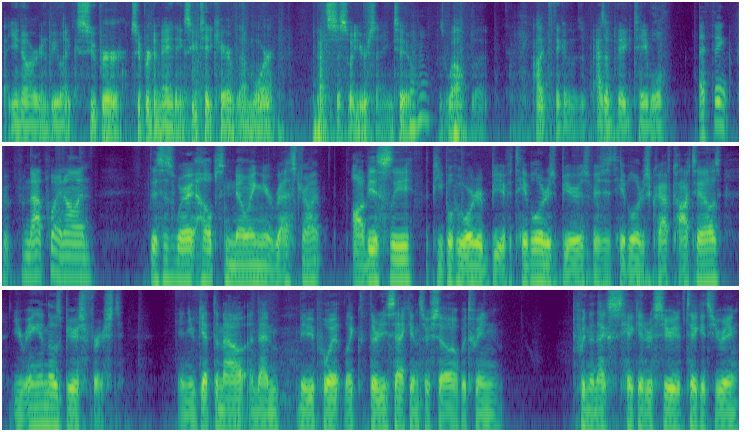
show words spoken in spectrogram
that you know are gonna be like super super demanding. So you take care of them more. That's just what you're saying too, mm-hmm. as well. But I like to think of it as a, as a big table. I think fr- from that point on, this is where it helps knowing your restaurant. Obviously, the people who order beer, if a table orders beers versus a table orders craft cocktails, you ring in those beers first, and you get them out, and then maybe put like thirty seconds or so between between the next ticket or series of tickets you ring,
